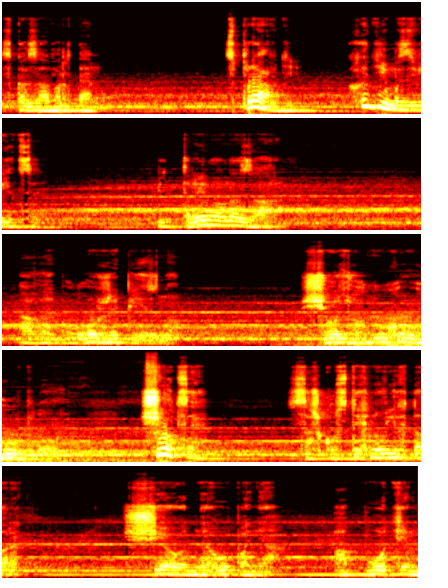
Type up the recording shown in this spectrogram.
сказав Артем. Справді, ходімо звідси, підтримав Назар. Але було вже пізно. Щось глухо гупнуло. Що це? Сашко стихнув ліхтарик. Ще одне гупання, а потім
